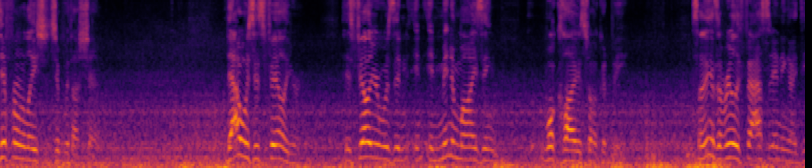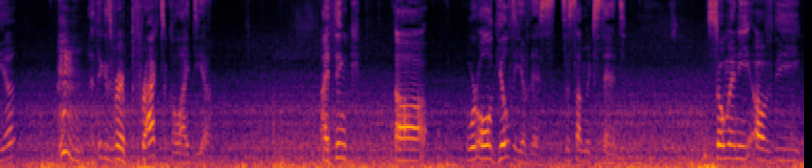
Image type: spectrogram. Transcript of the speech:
different relationship with Hashem. That was his failure. His failure was in, in, in minimizing what Klal Yisrael could be. So I think it's a really fascinating idea. I think it's a very practical idea. I think uh, we're all guilty of this to some extent. So many of the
